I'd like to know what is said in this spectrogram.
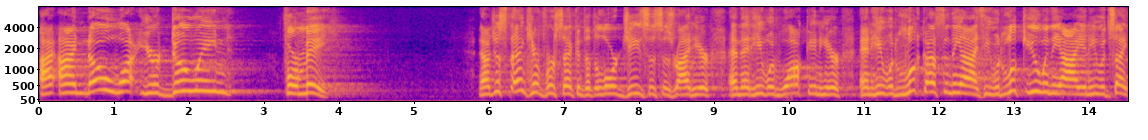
I, I know what you're doing for me. Now, just think here for a second that the Lord Jesus is right here and that He would walk in here and He would look us in the eyes. He would look you in the eye and He would say,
